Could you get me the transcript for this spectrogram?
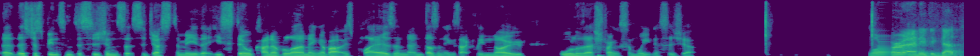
there's just been some decisions that suggest to me that he's still kind of learning about his players and, and doesn't exactly know all of their strengths and weaknesses yet. Laura, anything add?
